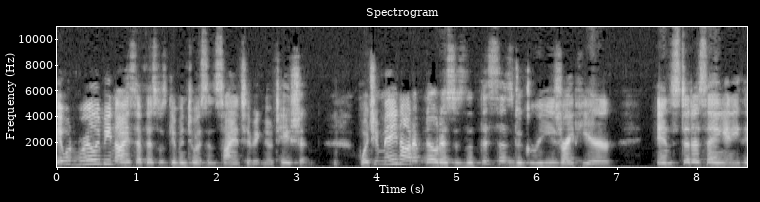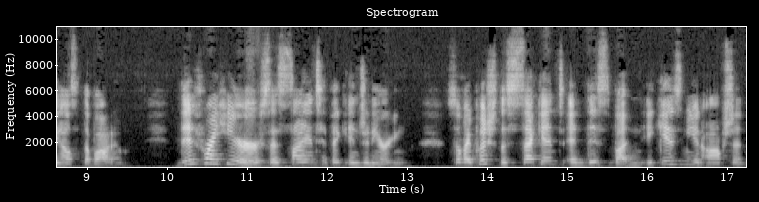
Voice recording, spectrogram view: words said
It would really be nice if this was given to us in scientific notation. What you may not have noticed is that this says degrees right here instead of saying anything else at the bottom. This right here says scientific engineering. So if I push the second and this button, it gives me an option.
